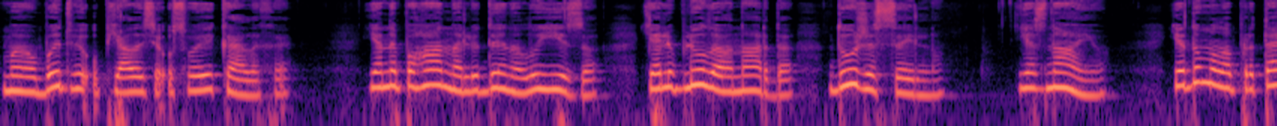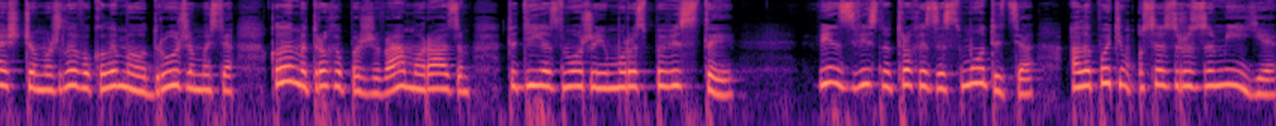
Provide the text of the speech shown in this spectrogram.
Ми обидві уп'ялися у свої келихи. Я непогана людина, Луїзо. Я люблю Леонарда дуже сильно. Я знаю. Я думала про те, що, можливо, коли ми одружимося, коли ми трохи поживемо разом, тоді я зможу йому розповісти. Він, звісно, трохи засмутиться, але потім усе зрозуміє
